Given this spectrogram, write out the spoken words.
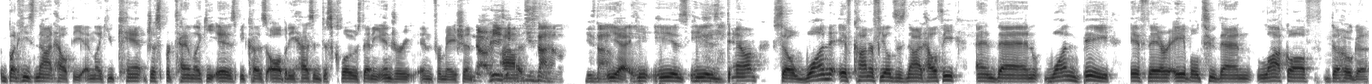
but he's not healthy, and like you can't just pretend like he is because Albany hasn't disclosed any injury information. No, he's uh, he's not healthy. He's not. Yeah, he he is he is down. So one, if Connor Fields is not healthy, and then one B, if they are able to then lock off Tehoka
